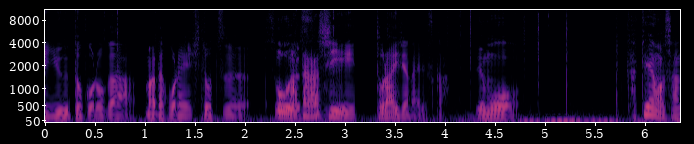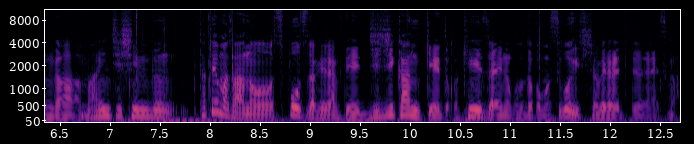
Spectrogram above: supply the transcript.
いうところがまたこれ一つ新しいトライじゃないですか。でも立山さんが毎日新聞立山さんあのスポーツだけじゃなくて時事関係とか経済のこととかもすごい喋られてたじゃないですか、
